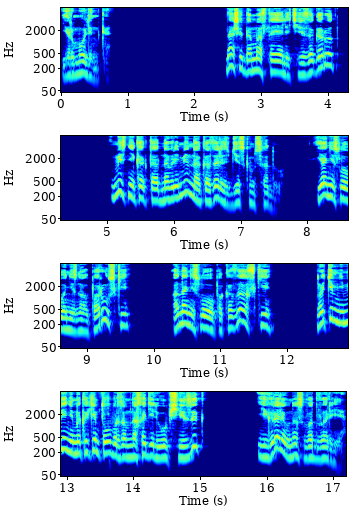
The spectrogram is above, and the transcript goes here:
Ермоленко. Наши дома стояли через огород, и мы с ней как-то одновременно оказались в детском саду. Я ни слова не знал по-русски, она ни слова по-казахски, но тем не менее мы каким-то образом находили общий язык и играли у нас во дворе.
